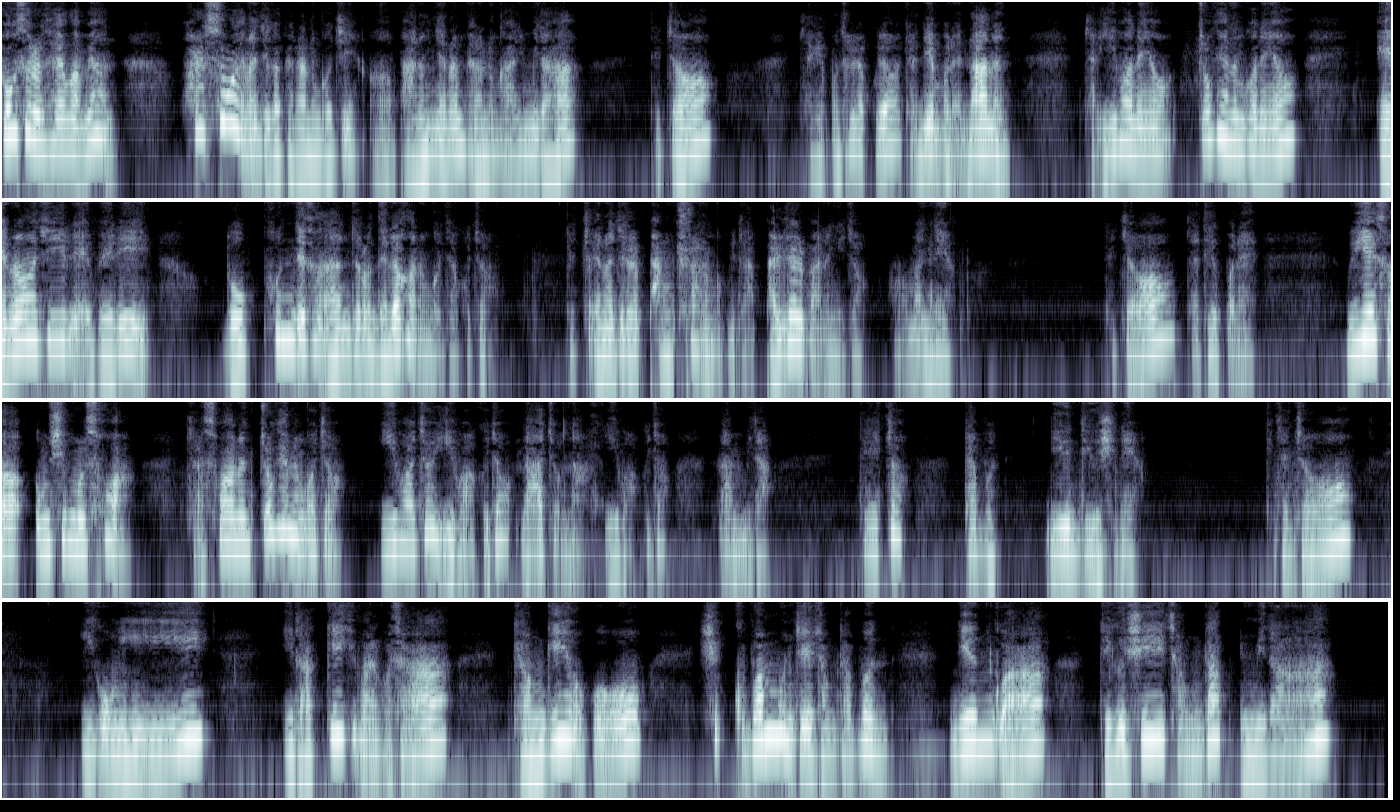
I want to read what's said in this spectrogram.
효소를 사용하면 활성화 에너지가 변하는 거지, 어, 반응열은 변하는 거 아닙니다. 됐죠? 자, 이번 틀렸고요. 자, 이번에 나는. 자, 2번에요. 쪼개는 거네요. 에너지 레벨이 높은 데서 낮은 데로 내려가는 거죠. 그죠? 됐죠? 에너지를 방출하는 겁니다. 발열 반응이죠. 어, 맞네요. 됐죠? 자, 뒤번에 위에서 음식물 소화. 자, 소화는 쪼개는 거죠. 이화죠, 이화. 그죠? 나죠, 나. 이화. 그죠? 나입니다. 되겠죠? 답은 니은 디귿이네요. 괜찮죠? 2022 1학기 기말고사 경기여고 19번 문제의 정답은 니은과 디귿이 정답입니다.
